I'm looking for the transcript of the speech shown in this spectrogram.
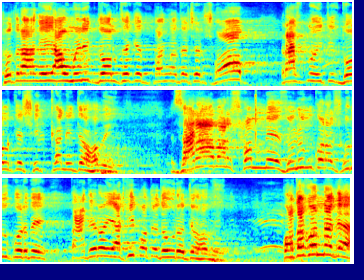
সুতরাং এই আওয়ামী লীগ দল থেকে বাংলাদেশের সব রাজনৈতিক দলকে শিক্ষা নিতে হবে। যারা আবার সামনে জুলুম করা শুরু করবে, তাদেরও একই পথে দৌড়তে হবে। কতক্ষণ না গা?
